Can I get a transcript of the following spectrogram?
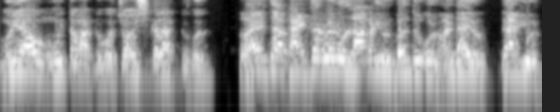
હું આવું હું તમારા ભેગો ચોવીસ કલાક ભેગો તા કાંઈ કરવેલું લાકડીયું બંદૂકો હંડાયું ગાડીયું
